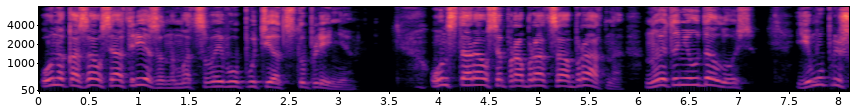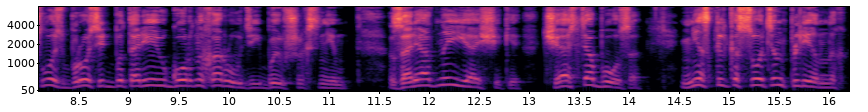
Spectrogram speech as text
он оказался отрезанным от своего пути отступления. Он старался пробраться обратно, но это не удалось ему пришлось бросить батарею горных орудий, бывших с ним, зарядные ящики, часть обоза, несколько сотен пленных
